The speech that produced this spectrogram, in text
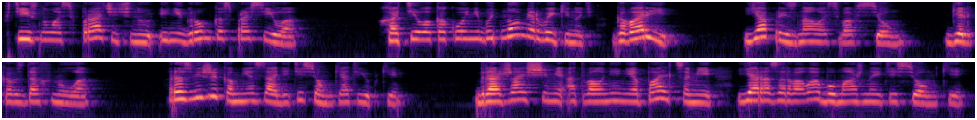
втиснулась в прачечную и негромко спросила. «Хотела какой-нибудь номер выкинуть? Говори!» Я призналась во всем. Гелька вздохнула. «Развяжи ко мне сзади тесемки от юбки». Дрожащими от волнения пальцами я разорвала бумажные тесемки.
